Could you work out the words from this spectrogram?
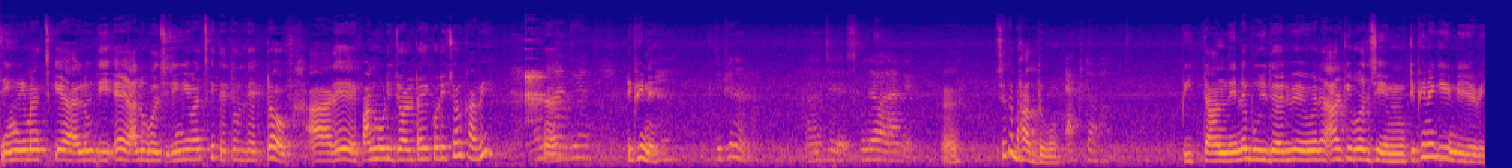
চিংড়ি মাছকে আলু দিয়ে এ আলু বলছি চিংড়ি মাছকে তেঁতুল দিয়ে টক। আর এ পানমুড়ির জলটাই করি চল খাবি? হ্যাঁ। টিফিনে? টিফিনে হচ্ছে স্কুলে আগে। হ্যাঁ সে তো ভাত দেবো। একটা ভাত। পিঠ টান দিলে বুঝতে পারবি এবারে আর কি বলছি টিফিনে কি নিয়ে যাবি?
